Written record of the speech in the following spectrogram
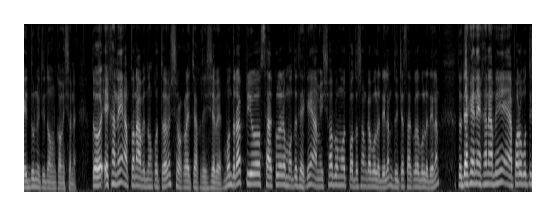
এই দুর্নীতি দমন কমিশনে। তো এখানে আপনারা আবেদন করতে পারবেন সরকারি চাকরি হিসেবে। বন্ধুরা, প্রিয় সার্কুলারের মধ্যে থেকে আমি সর্বমোট পদসংখ্যা বলে দিলাম, দুইটা সার্কুলার বলে দিলাম। তো দেখেন, এখানে আপনি পরবর্তী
